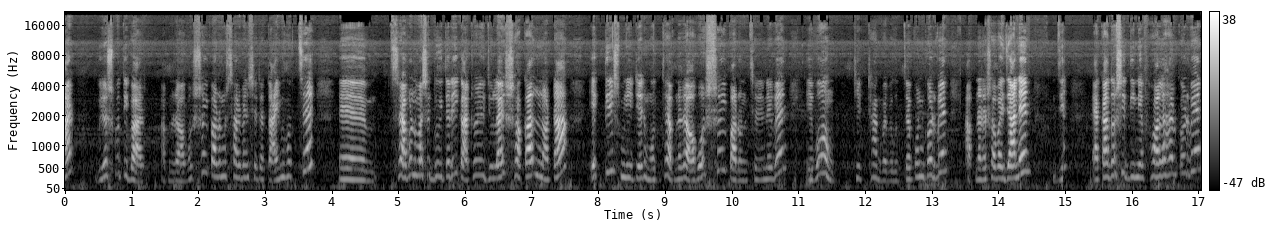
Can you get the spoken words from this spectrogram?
আর বৃহস্পতিবার আপনারা অবশ্যই পালন ছাড়বেন সেটা টাইম হচ্ছে শ্রাবণ মাসের দুই তারিখ, আঠেরোই জুলাই সকাল নটা একত্রিশ মিনিটের মধ্যে আপনারা অবশ্যই পালন ছেড়ে নেবেন এবং ঠিকঠাকভাবে উদযাপন করবেন। আপনারা সবাই জানেন যে একাদশীর দিনে ফল আহার করবেন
